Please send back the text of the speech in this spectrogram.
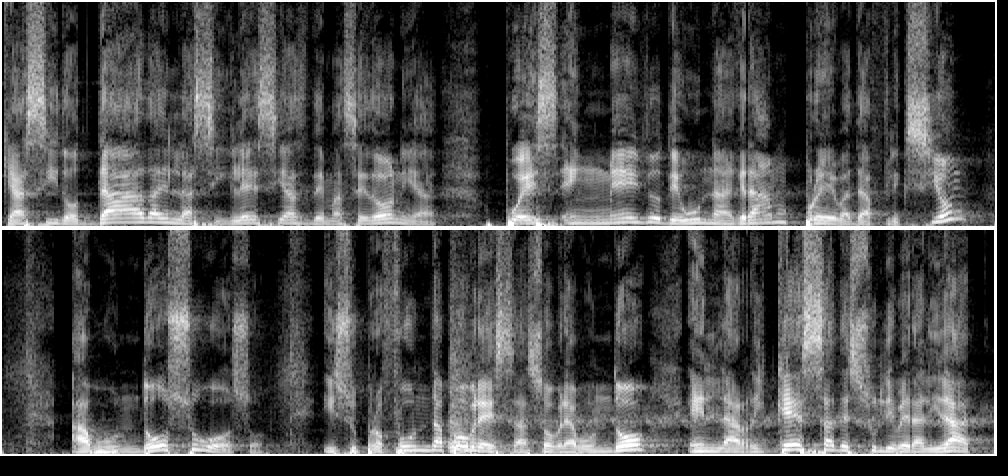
que ha sido dada en las iglesias de Macedonia, pues en medio de una gran prueba de aflicción, abundó su gozo y su profunda pobreza sobreabundó en la riqueza de su liberalidad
